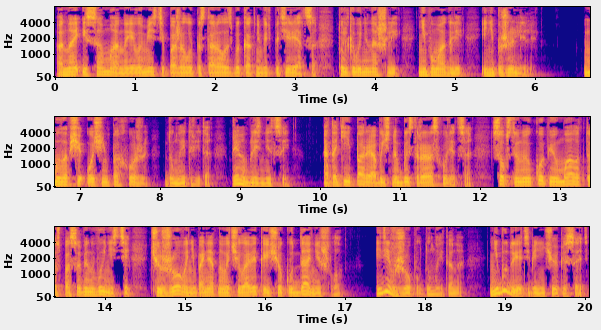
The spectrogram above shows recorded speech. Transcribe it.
Она и сама на его месте, пожалуй, постаралась бы как-нибудь потеряться, только бы не нашли, не помогли и не пожалели. Мы вообще очень похожи, думает Рита. Прямо близнецы. А такие пары обычно быстро расходятся. Собственную копию мало кто способен вынести. Чужого непонятного человека еще куда ни шло. Иди в жопу, думает она. Не буду я тебе ничего писать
